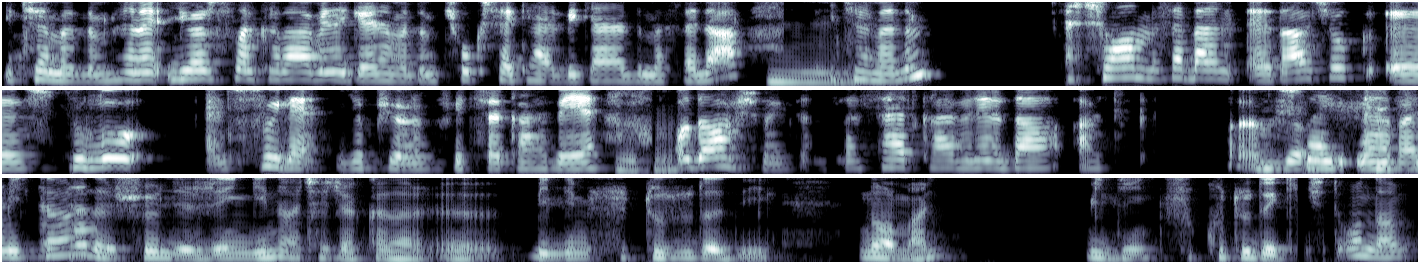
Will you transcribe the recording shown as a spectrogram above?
içemedim. Hani yarısına kadar bile gelemedim. Çok şekerli geldi mesela. Hmm. İçemedim. Şu an mesela ben e, daha çok e, sulu yani suyla yapıyorum filtre kahveyi. Hı hı. O daha hoşuma gidiyor. Mesela sert kahveleri daha artık e, Ya hoşuma gitmeye süt başladı. miktarı da şöyle rengini açacak kadar e, bildiğim süt tozu da değil. Normal bildiğin şu kutudaki işte ondan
